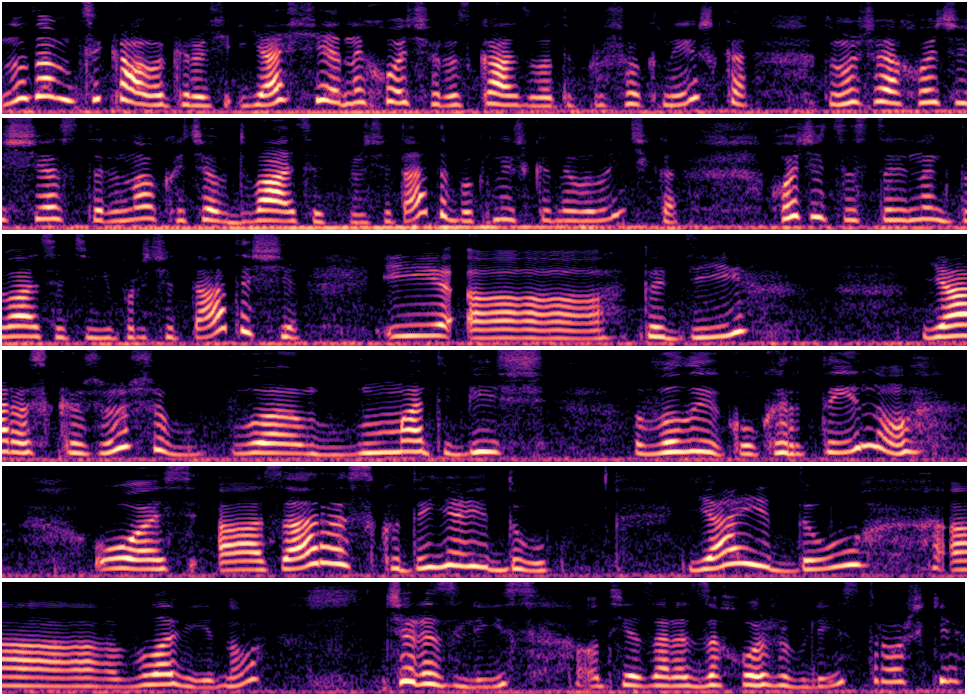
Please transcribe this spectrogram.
ну там цікаво. Коротше, я ще не хочу розказувати про що книжка, тому що я хочу ще сторінок хоча б 20 прочитати, бо книжка невеличка. Хочеться сторінок 20 її прочитати ще. І е, тоді я розкажу, щоб е, мати більш велику картину. Ось, а зараз куди я йду? Я йду а, в лавіну через ліс. От я зараз заходжу в ліс трошки.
